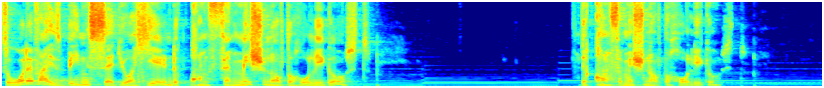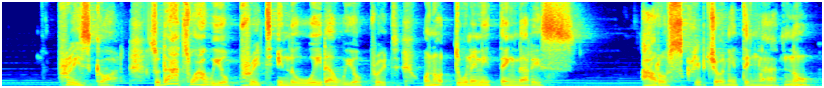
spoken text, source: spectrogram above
So, whatever is being said, you are hearing the confirmation of the Holy Ghost. The confirmation of the Holy Ghost. Praise God. So, that's why we operate in the way that we operate. We're not doing anything that is out of scripture or anything like that. No.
